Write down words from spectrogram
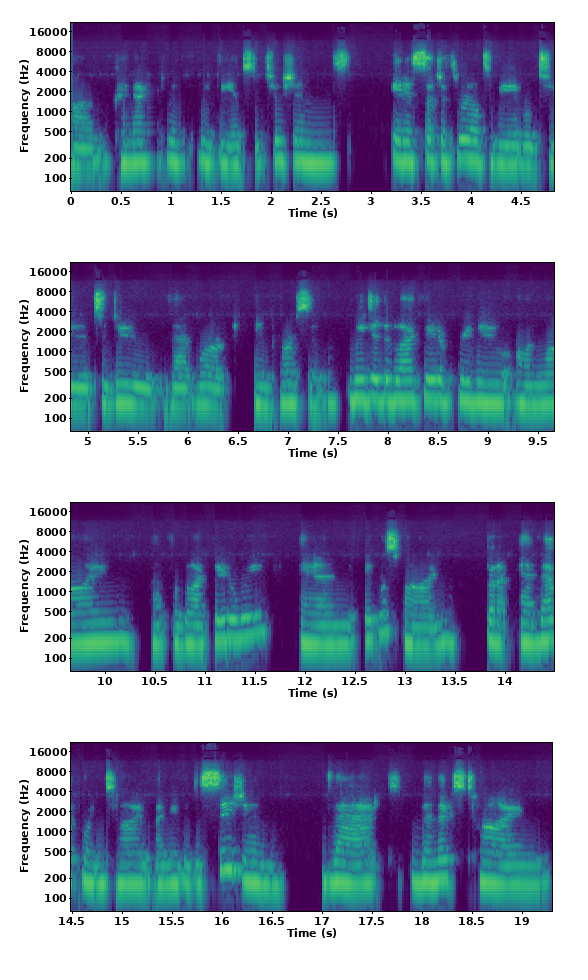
um, connect with, with the institutions. It is such a thrill to be able to, to do that work in person. We did the Black Theater preview online uh, for Black Theater Week, and it was fine. But at that point in time, I made the decision that the next time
